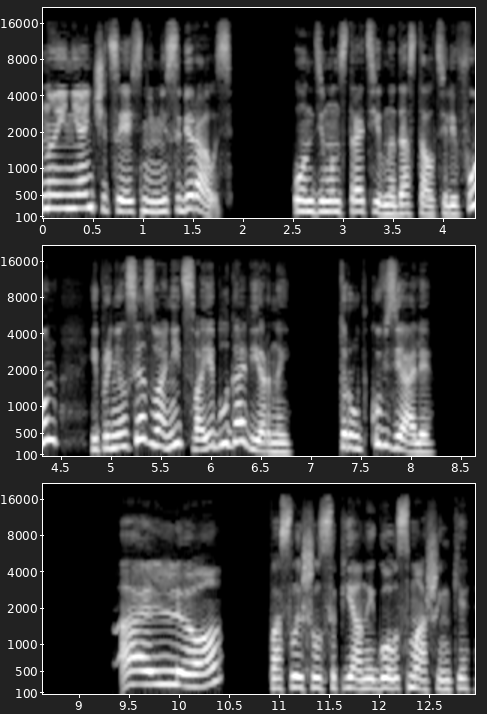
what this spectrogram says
Но и нянчиться я с ним не собиралась. Он демонстративно достал телефон и принялся звонить своей благоверной. Трубку взяли. «Алло?» — послышался пьяный голос Машеньки.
